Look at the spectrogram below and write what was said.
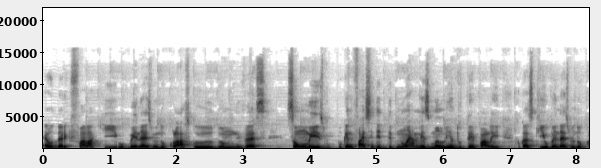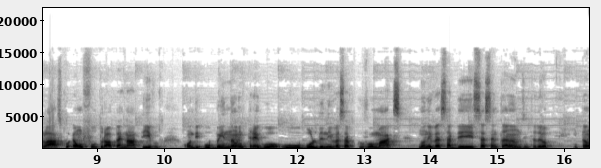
é o Derek falar que o Ben 10 mil do clássico do Omniverse são o mesmo. Porque não faz sentido, tipo, não é a mesma linha do tempo ali. Por causa que o Ben 10 mil do clássico é um futuro alternativo, onde o Ben não entregou o bolo de aniversário pro Vomax no aniversário de 60 anos, entendeu? Então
